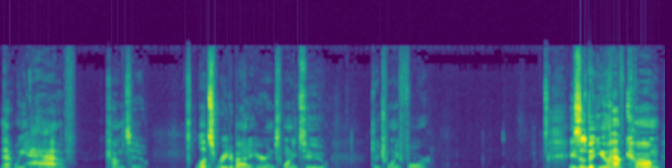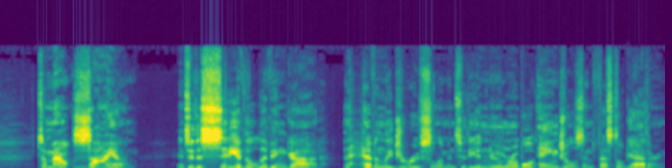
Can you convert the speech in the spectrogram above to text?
that we have come to. Let's read about it here in 22 through 24. He says, But you have come to Mount Zion and to the city of the living God, the heavenly Jerusalem, and to the innumerable angels in festal gathering,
